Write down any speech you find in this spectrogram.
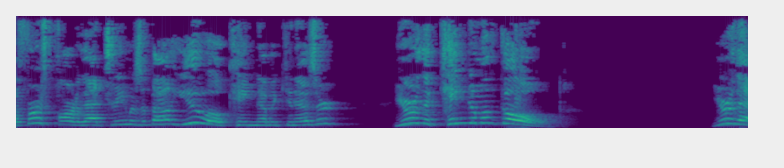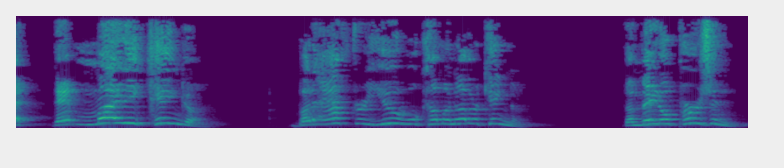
the first part of that dream is about you, O King Nebuchadnezzar. You're the kingdom of gold. You're that, that mighty kingdom. But after you will come another kingdom, the Medo-Persian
